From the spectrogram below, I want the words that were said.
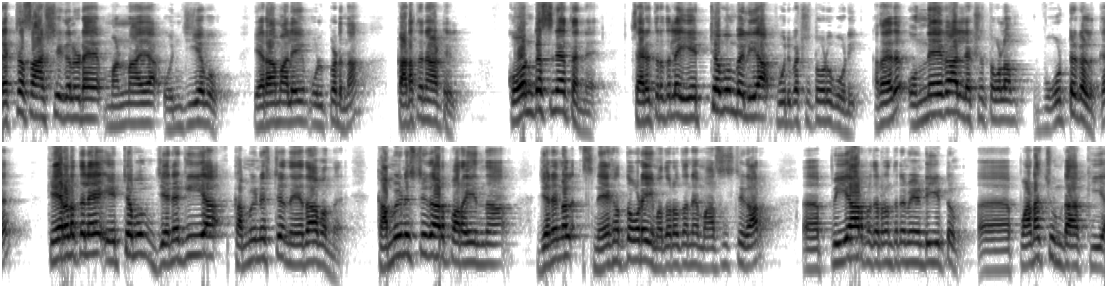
രക്തസാക്ഷികളുടെ മണ്ണായ ഒഞ്ചിയവും എറാമലയും ഉൾപ്പെടുന്ന കടത്തനാട്ടിൽ കോൺഗ്രസിനെ തന്നെ ചരിത്രത്തിലെ ഏറ്റവും വലിയ ഭൂരിപക്ഷത്തോടു കൂടി അതായത് ഒന്നേകാൽ ലക്ഷത്തോളം വോട്ടുകൾക്ക് കേരളത്തിലെ ഏറ്റവും ജനകീയ കമ്മ്യൂണിസ്റ്റ് നേതാവെന്ന് കമ്മ്യൂണിസ്റ്റുകാർ പറയുന്ന ജനങ്ങൾ സ്നേഹത്തോടെയും അതോടെ തന്നെ മാർക്സിസ്റ്റുകാർ പി ആർ പ്രചരണത്തിന് വേണ്ടിയിട്ടും പടച്ചുണ്ടാക്കിയ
